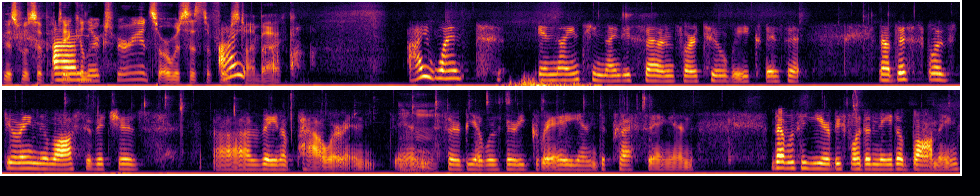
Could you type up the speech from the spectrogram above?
this was a particular experience, or was this the first Um, I- time back? I went in 1997 for a two-week visit. Now this was during Milosevic's uh, reign of power, and and Mhm. Serbia was very gray and depressing, and that was a year before the NATO bombing,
